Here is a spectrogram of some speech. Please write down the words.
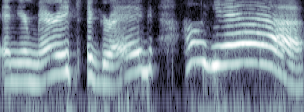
and you're married to Greg? Oh yeah."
